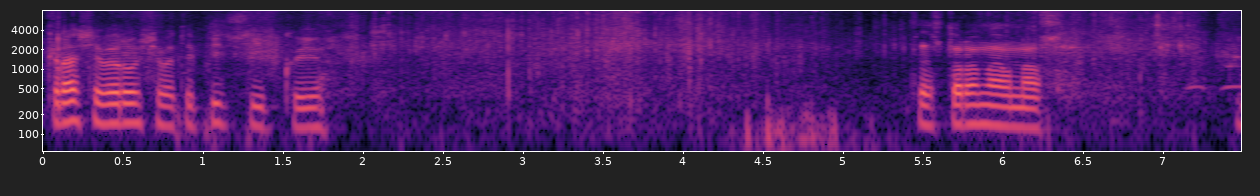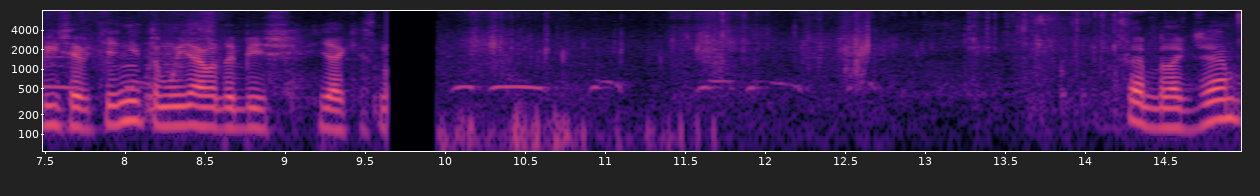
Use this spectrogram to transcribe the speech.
Краще вирощувати під сіткою. Ця сторона у нас більше в тіні, тому ягода більш якісна. Це Black Jam.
